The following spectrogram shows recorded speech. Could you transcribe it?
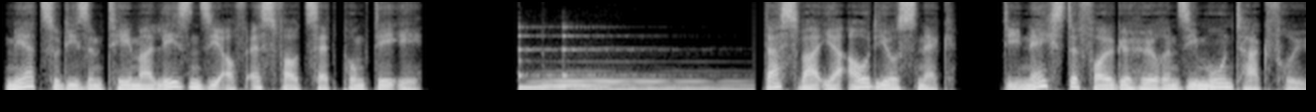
Mehr zu diesem Thema lesen Sie auf svz.de. Das war Ihr Audiosnack. Die nächste Folge hören Sie Montag früh.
